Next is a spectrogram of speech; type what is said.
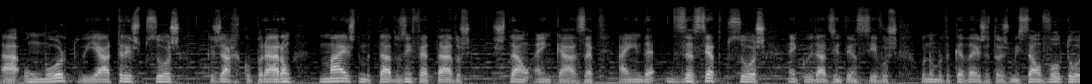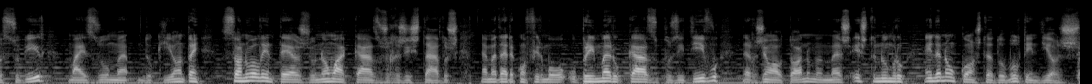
Há um morto e há três pessoas que já recuperaram. Mais de metade dos infectados estão em casa. Há ainda 17 pessoas em cuidados intensivos. O número de cadeias de transmissão voltou a subir, mais uma do que ontem. Só no Alentejo não há casos registados. A Madeira confirmou o primeiro caso positivo na região autónoma, mas este número ainda não consta do boletim de hoje.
